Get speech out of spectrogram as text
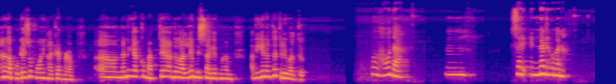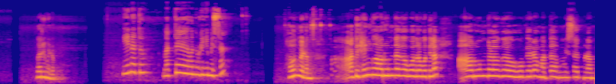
ನನಗೆ ಆ ಫುಟೇಜು ಫೋನಿಗೆ ಹಾಕ್ಯಾರ ಮೇಡಮ್ ನನಗೆ ಯಾಕೋ ಮತ್ತೆ ಅದು ಅಲ್ಲೇ ಮಿಸ್ ಆಗೈತೆ ಮೇಡಮ್ ಅದು ಏನಂತ ತಿಳಿವಲ್ತು. ಓ ಹೌದಾ? ಸರಿ ನಡ್ರಿ ಹೋಗೋಣ. ಬರೀ ಮೇಡಮ್ ಏನಾಯ್ತು ಮತ್ತೆ ಒಂದು ಹುಡುಗಿ ಮಿಸ್ಸಾ ಹೌದು ಮೇಡಮ್ ಅದು ಹೆಂಗೆ ಆ ರೂಮ್ದಾಗ ಹೋದ್ರೆ ಗೊತ್ತಿಲ್ಲ. ಆ ರೂಮ್ದೊಳಗೆ ಹೋಗ್ಯಾರ ಮತ್ತೆ ಮಿಸ್ ಆಯ್ತು ಮೇಡಮ್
